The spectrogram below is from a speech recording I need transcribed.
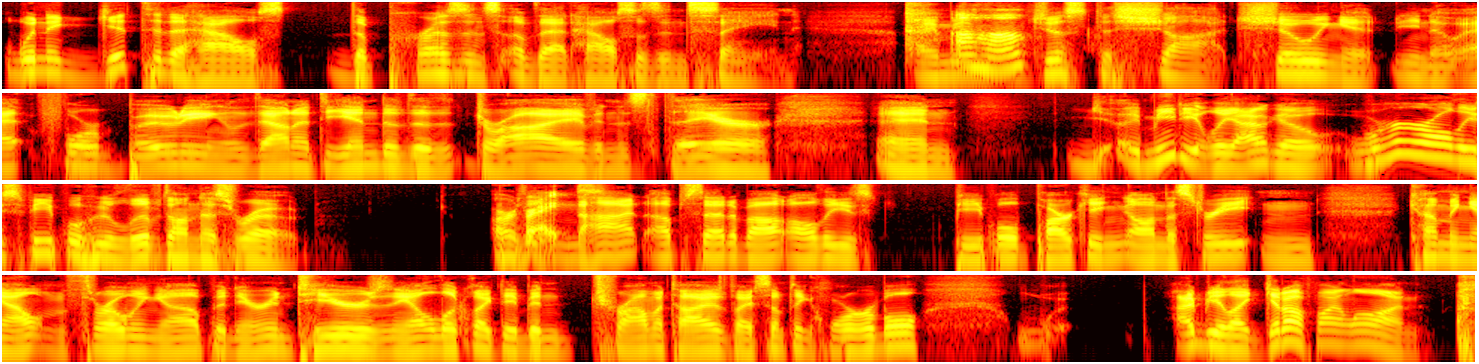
When they get to the house, the presence of that house is insane. I mean, Uh-huh. just the shot showing it, you know, at foreboding down at the end of the drive, and it's there, and immediately I go, "Where are all these people who lived on this road? Are they Right. not upset about all these people parking on the street and coming out and throwing up, and they're in tears, and they all look like they've been traumatized by something horrible?" I'd be like, "Get off my lawn!"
